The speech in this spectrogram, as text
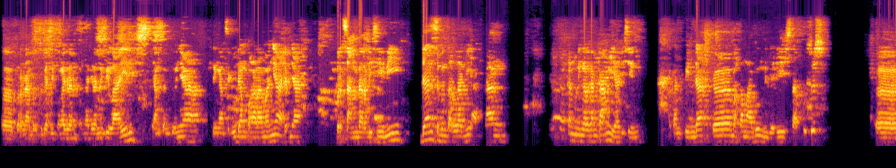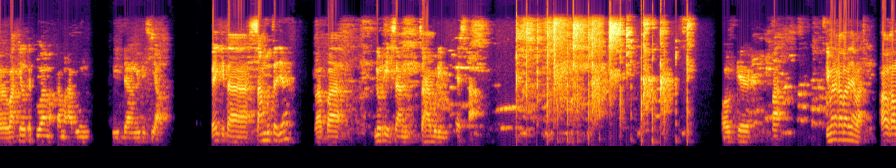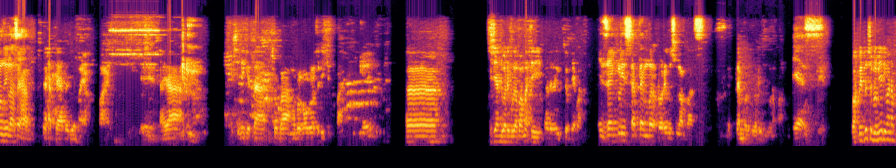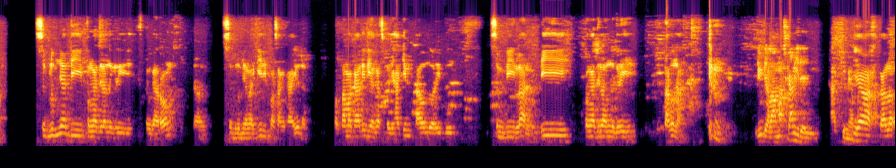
pernah bertugas di pengadilan-pengadilan negeri lain yang tentunya dengan segudang pengalamannya akhirnya bersandar di sini dan sebentar lagi akan akan meninggalkan kami ya di sini akan pindah ke Mahkamah Agung menjadi staf khusus eh, wakil ketua Mahkamah Agung bidang yudisial. Baik kita sambut saja Bapak Nur Ihsan Sahabudin SH. Oke, Pak. Gimana kabarnya, Pak? Alhamdulillah sehat. Sehat-sehat aja, Pak ya. Baik. Oke, saya di sini kita coba ngobrol-ngobrol sedikit, Pak. Oke. Eh, sejak 2018 di Badan Yusuf ya, Pak. Exactly September 2019. September 2018. Yes. Waktu itu sebelumnya di mana, Pak? Sebelumnya di Pengadilan Negeri Tenggarong dan sebelumnya lagi di Pasangkayu dan pertama kali diangkat sebagai hakim tahun 2009 di Pengadilan Negeri Tahuna. Jadi udah lama sekali dari hakim ya, Pak? Ya, kalau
